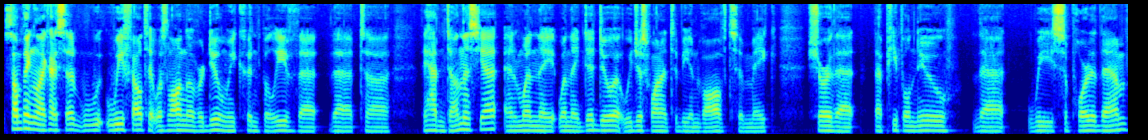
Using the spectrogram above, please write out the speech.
something like I said, we, we felt it was long overdue, and we couldn't believe that that uh, they hadn't done this yet, and when they when they did do it, we just wanted to be involved to make sure that that people knew that we supported them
